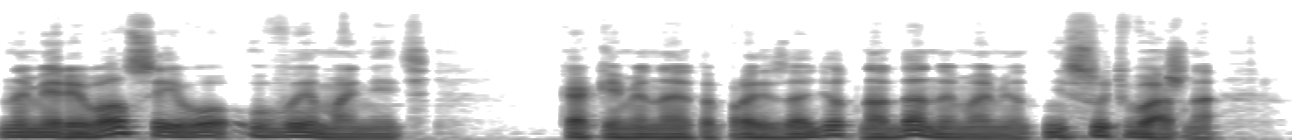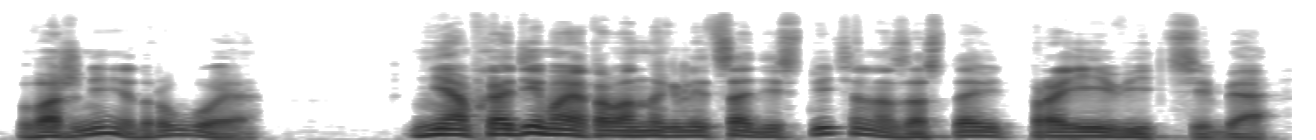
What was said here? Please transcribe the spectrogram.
намеревался его выманить. Как именно это произойдет на данный момент, не суть важно. Важнее другое. Необходимо этого наглеца действительно заставить проявить себя —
